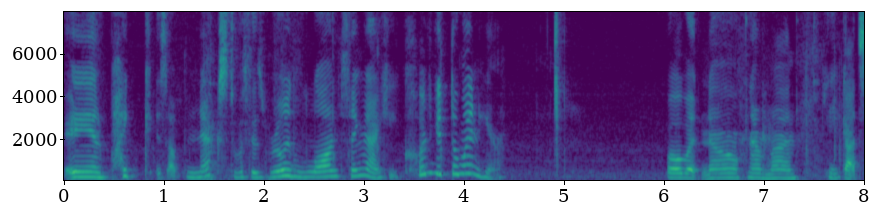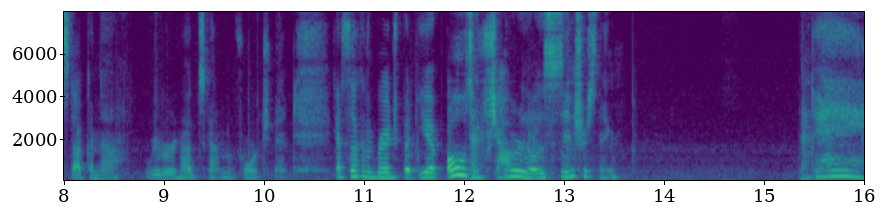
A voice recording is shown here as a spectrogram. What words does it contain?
And Pike is up next with his really long thing that he could get the win here. Oh, but no, never mind. He got stuck on the river. That's kind of unfortunate. Got stuck on the bridge, but yep. Oh, it's a shouter though. This is interesting. Dang.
